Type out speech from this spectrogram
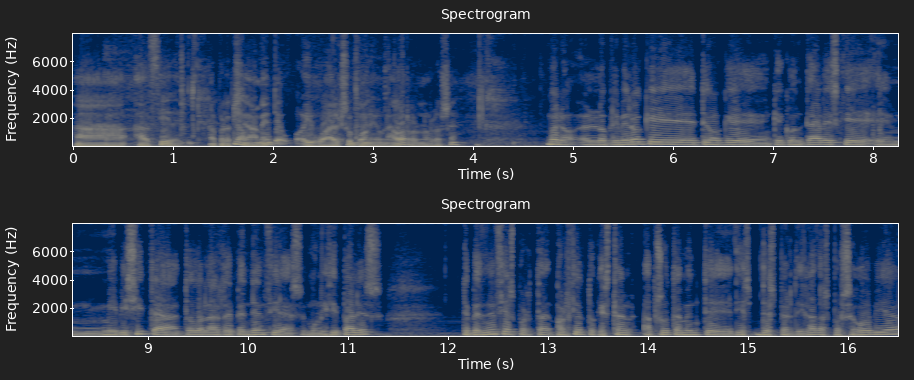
al CIDE aproximadamente, o igual supone un ahorro, no lo sé. Bueno, lo primero que tengo que, contar es que en mi visita a todas las dependencias municipales, dependencias por, cierto que están absolutamente desperdigadas por Segovia,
